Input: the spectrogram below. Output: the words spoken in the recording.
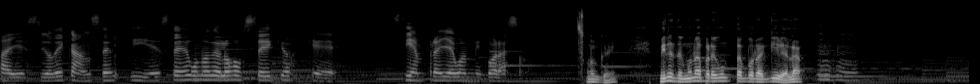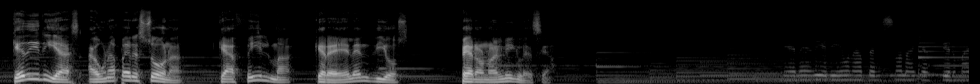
Falleció de cáncer y ese es uno de los obsequios que siempre llevo en mi corazón. Ok. Mira, tengo una pregunta por aquí, ¿verdad? ¿Qué dirías a una persona que afirma creer en Dios, pero no en la iglesia? ¿Qué le diría a una persona que afirma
